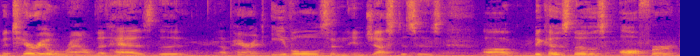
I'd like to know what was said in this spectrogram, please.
material realm that has the apparent evils and injustices, uh, because those offer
